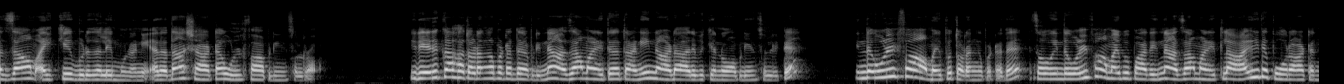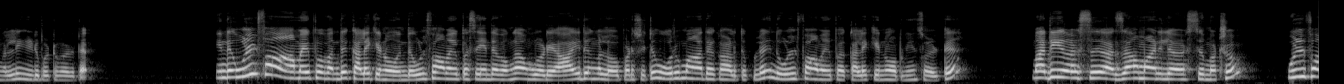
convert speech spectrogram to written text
அசாம் ஐக்கிய விடுதலை முன்னணி. அதை தான் ஷார்ட்டாக உல்ஃபா அப்படின்னு சொல்கிறோம் இது எதுக்காக தொடங்கப்பட்டது அப்படின்னா அசாம் மாநிலத்தை தனி நாடாக அறிவிக்கணும் அப்படின்னு சொல்லிட்டு இந்த உல்ஃபா அமைப்பு தொடங்கப்பட்டது. ஸோ இந்த உல்ஃபா அமைப்பு பார்த்திங்கன்னா அசாம் மாநிலத்தில் ஆயுத போராட்டங்களில் ஈடுபட்டு வருது. இந்த உல்ஃபா அமைப்பை வந்து கலைக்கணும். இந்த உல்ஃபா அமைப்பை சேர்ந்தவங்க அவங்களுடைய ஆயுதங்கள் ஒப்படைச்சிட்டு ஒரு மாத காலத்துக்குள்ளே இந்த உல்ஃபா அமைப்பை கலைக்கணும் அப்படின்னு சொல்லிட்டு மத்திய அரசு அசாம் மாநில அரசு மற்றும் உல்ஃபா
